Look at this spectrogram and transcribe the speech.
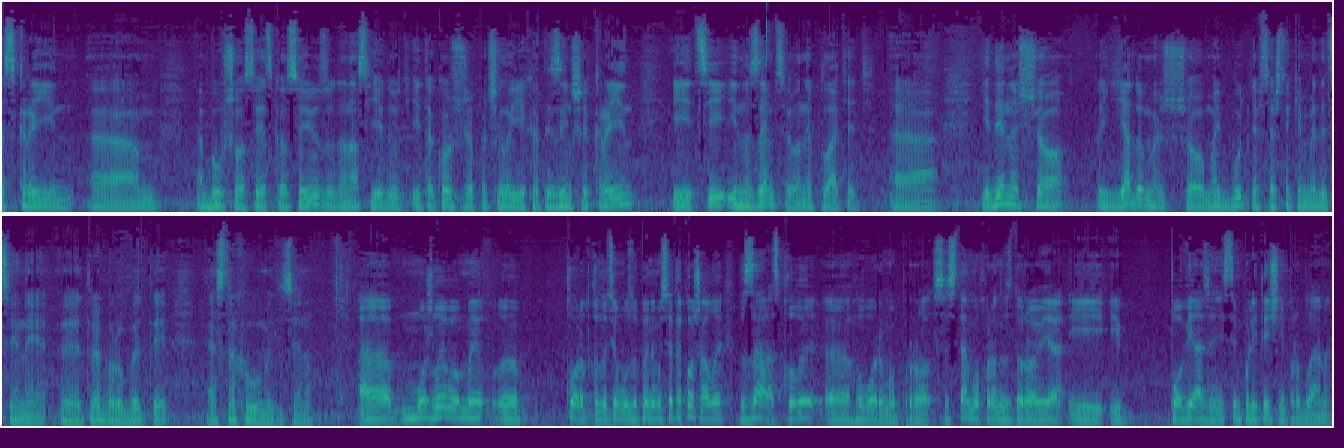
з країн. Бувшого Совєтського Союзу до нас їдуть і також вже почали їхати з інших країн. І ці іноземці вони платять. Е, Єдине, що я думаю, що майбутнє все ж таки медицини е, треба робити е, страхову медицину. Е, можливо, ми коротко на цьому зупинимося також, але зараз, коли говоримо про систему охорони здоров'я і, і пов'язані з цим політичні проблеми,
